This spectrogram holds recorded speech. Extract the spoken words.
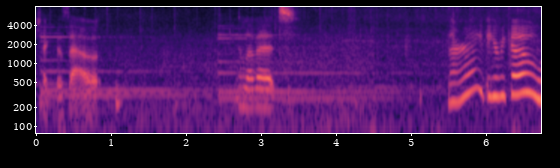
Check this out. I love it. All right, here we go.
